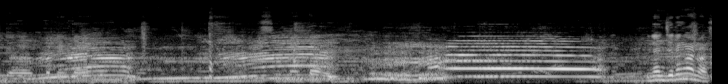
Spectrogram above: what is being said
Ada pendeta si mental. Ini yang jenengan mas?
